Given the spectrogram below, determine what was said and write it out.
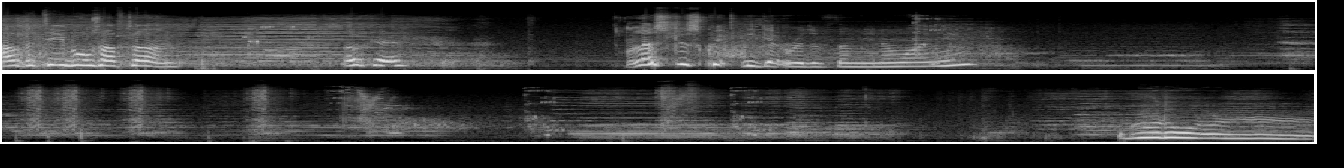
How the tables have turned. Okay. Let's just quickly get rid of them, you know what I mean? Uh,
